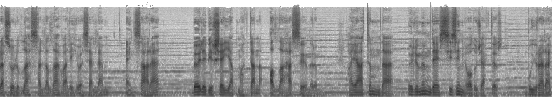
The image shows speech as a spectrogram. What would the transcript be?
Resulullah sallallahu aleyhi ve sellem Ensar'a böyle bir şey yapmaktan Allah'a sığınırım. Hayatım da ölümüm de sizinle olacaktır buyurarak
